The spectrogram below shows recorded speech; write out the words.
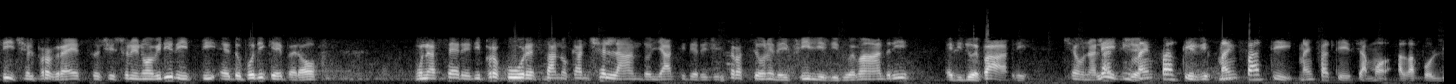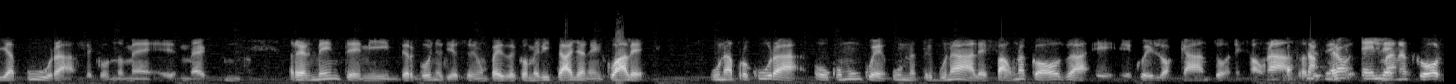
sì, c'è il progresso, ci sono i nuovi diritti e dopodiché però una serie di procure stanno cancellando gli atti di registrazione dei figli di due madri e di due padri. C'è una legge. Eh sì, ma, infatti, ma, infatti, ma, infatti, siamo alla follia pura, secondo me. E, realmente mi vergogno di essere in un paese come l'Italia nel quale una procura o comunque un tribunale fa una cosa e, e quello accanto ne fa un'altra. No, però la settimana le... scorsa,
